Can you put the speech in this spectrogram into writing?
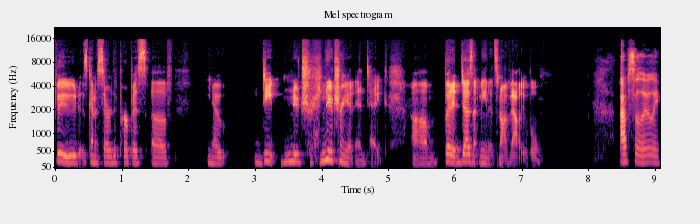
food is going to serve the purpose of, you know, deep nutri- nutrient intake. Um, but it doesn't mean it's not valuable. Absolutely.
